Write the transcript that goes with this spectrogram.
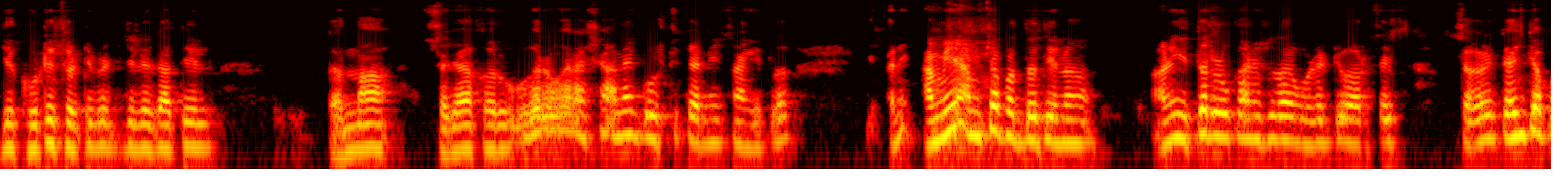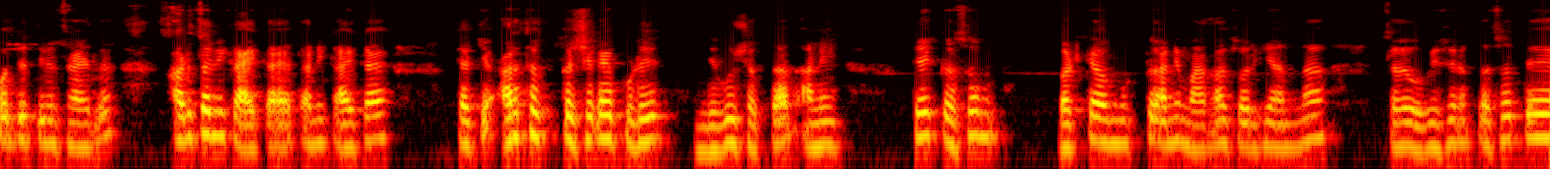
जे खोटे सर्टिफिकेट दिले जातील त्यांना सगळ्या करू. वगैरे वगैरे अशा अनेक गोष्टी त्यांनी सांगितलं. आणि आम्ही आमच्या पद्धतीनं आणि इतर लोकांनी सुद्धा व्हॉलेंटिअर सगळ्यांनी त्यांच्या पद्धतीने सांगितलं अडचणी काय काय आहेत आणि काय काय त्याचे अर्थ कसे काय पुढे निघू शकतात आणि ते कसं भटक्यामुक्त आणि मागासवर्गीयांना सगळ्या ओबीसीनं कसं ते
